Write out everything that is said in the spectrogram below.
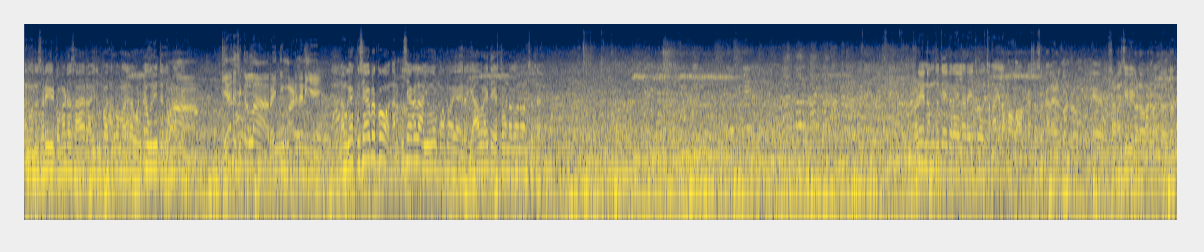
ನನಗೊಂದು ಸರಿ ಟೊಮೆಟೊ ಸಾರ್ ಐದು ರೂಪಾಯಿ ಹತ್ತು ರೂಪಾಯಿ ಮಾಡಿದಾಗ ಹೊಟ್ಟೆ ಉರಿಯುತ್ತೆ ತೊಗೊಳಕ್ಕೆ. ಏನು ಸಿಕ್ಕಲ್ಲ ಮಾಡಿದೆ ಮಾಡಿದನಿಗೆ ನಮಗೆ ಖುಷಿ ಆಗಬೇಕು. ನನಗೆ ಖುಷಿ ಆಗಲ್ಲ. ಅಯ್ಯೋ ಪಾಪ ಯಾವ ರೈತ ಎಷ್ಟು ತೊಗೊಂಡೋಗೋನು ಅನ್ಸುತ್ತೆ. ನೋಡಿ ನಮ್ಮ ಜೊತೆ ಇದ್ದಾರೆ ಎಲ್ಲ ರೈತರು. ಚೆನ್ನಾಗೆಲ್ಲ ಪಾಪ ಅವ್ರ ಕಷ್ಟ ಸುಖ ಎಲ್ಲ ಹೇಳ್ಕೊಂಡ್ರು. ಓಕೆ ಶ್ರಮಜೀವಿಗಳು ಅವ್ರಿಗೊಂದು ದೊಡ್ಡ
